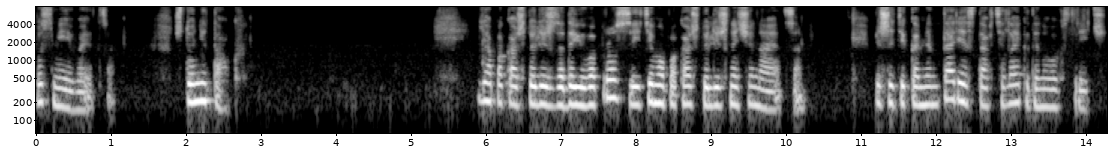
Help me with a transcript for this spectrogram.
высмеивается. Что не так? Я пока что лишь задаю вопросы, и тема пока что лишь начинается. Пишите комментарии, ставьте лайк и до новых встреч.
